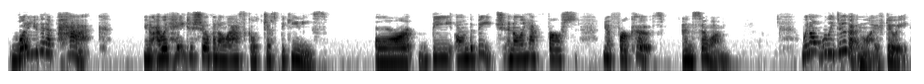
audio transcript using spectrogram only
What are you going to pack? You know, I would hate to show up in Alaska with just bikinis or be on the beach and only have fur, you know, fur coats and so on. We don't really do that in life, do we?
